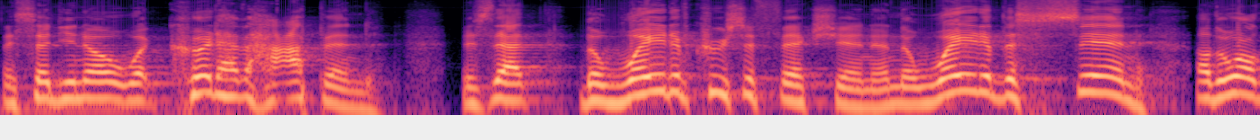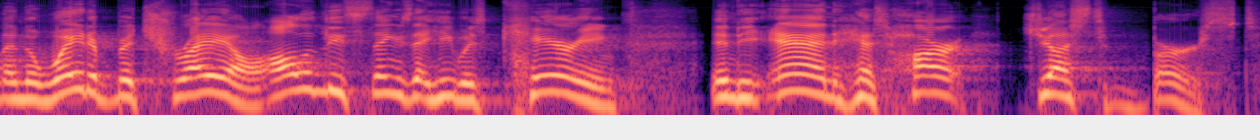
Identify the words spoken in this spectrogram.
they said, you know, what could have happened is that the weight of crucifixion and the weight of the sin of the world and the weight of betrayal, all of these things that he was carrying, in the end, his heart just burst.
